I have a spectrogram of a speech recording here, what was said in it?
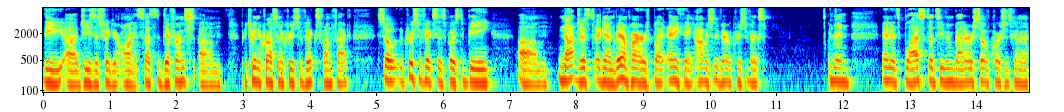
the uh, Jesus figure on it. So that's the difference um, between a cross and a crucifix. Fun fact. So the crucifix is supposed to be um, not just again vampires, but anything. Obviously, if you have a crucifix, then and it's blessed, that's even better. So of course, it's going to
